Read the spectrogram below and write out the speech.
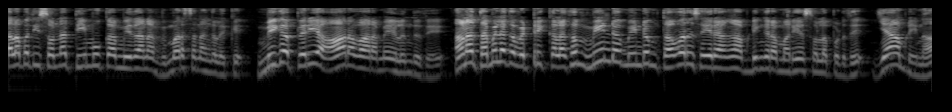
தளபதி சொன்ன திமுக மீதான விமர்சனங்களுக்கு மிகப்பெரிய ஆரவாரமே எழுந்தது. ஆனா தமிழக வெற்றி கழகம் மீண்டும் மீண்டும் தவறு செய்யறாங்க அப்படிங்கிற மாதிரியே சொல்லப்படுது. ஏன் அப்படின்னா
